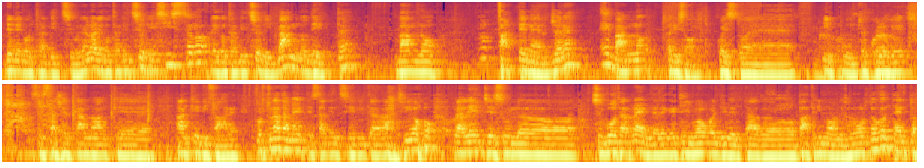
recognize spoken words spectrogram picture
delle contraddizioni. Allora le contraddizioni esistono, le contraddizioni vanno dette, vanno fatte emergere e vanno risolte. Questo è il punto, è quello che si sta cercando anche, anche di fare. Fortunatamente è stata inserita nuovo la legge sul, sul water render che di nuovo è diventato patrimonio, sono molto contento.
